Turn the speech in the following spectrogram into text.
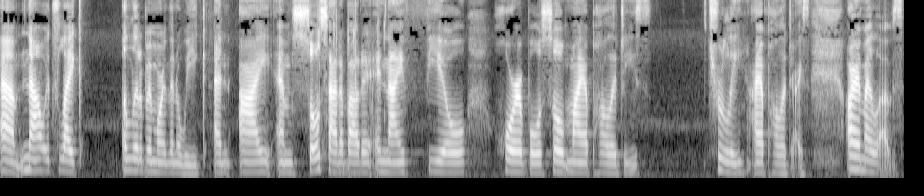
Um, now it's like a little bit more than a week and I am so sad about it and I feel horrible. So my apologies. Truly, I apologize. All right, my loves.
